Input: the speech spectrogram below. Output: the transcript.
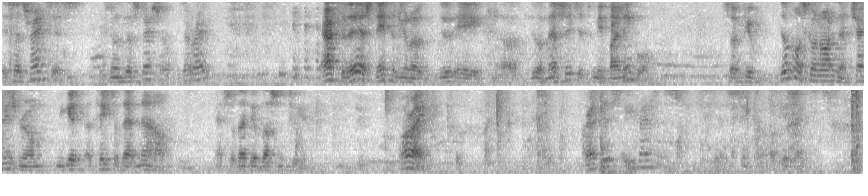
It says Francis. He's going to do a special. Is that right? After this, Nathan's going to do a uh, do a message. It's going to be bilingual. So if you don't know what's going on in the Chinese room, you get a taste of that now, and so that'd be a blessing to you. All right. Francis, are you Francis? Yes, I think so. Okay, Francis.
